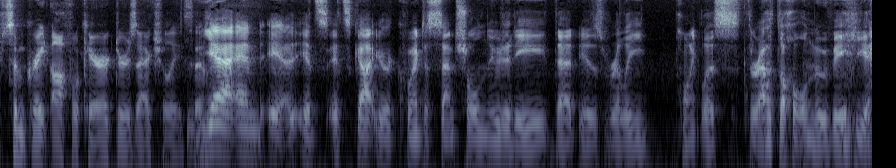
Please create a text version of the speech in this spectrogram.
some great awful characters actually. So. yeah, and it's it's got your quintessential nudity that is really pointless throughout the whole movie, you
